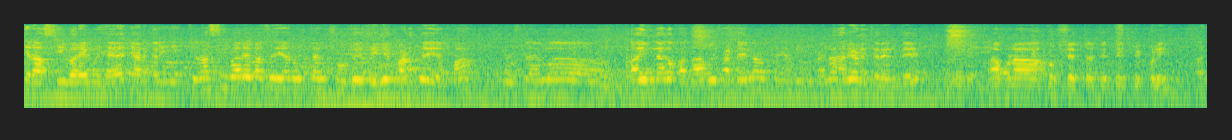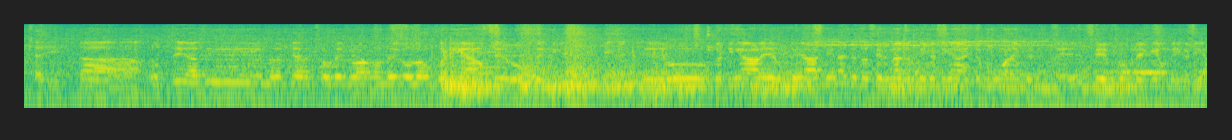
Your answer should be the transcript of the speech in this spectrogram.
84 ਬਾਰੇ ਕੋਈ ਹੈ ਜਾਣਕਾਰੀ ਜੀ? 84 ਬਾਰੇ ਬਸ ਯਾਰ ਉਸ ਟਾਈਮ ਛੋਟੇ ਸੀਗੇ ਪੜ੍ਹਦੇ ਆਪਾਂ। ਉਸ ਟਾਈਮ ਬੜਾ ਇੰਨਾ ਕੁ ਪਤਾ ਵੀ ਸਾਡੇ ਨਾ ਉੱਤੇ ਅਸੀਂ ਪਹਿਲਾਂ ਹਰਿਆਣੇ ਚ ਰਹਿੰਦੇ ਆਪਣਾ ਕੁਰਸ਼ੇਤਰ ਡਿਸਟ੍ਰਿਕਟ ਪਿਪਲੀ। ਅੱਛਾ ਜੀ। ਤਾਂ ਉੱਥੇ ਅਸੀਂ ਮਤਲਬ ਜਦ ਛੋਟੇ ਜਵਾਨ ਹੁੰਦੇ ਸੀ ਉਦੋਂ ਗੱਡੀਆਂ ਉੱਤੇ ਰੋਕਦੇ ਸੀਗੇ। ਠੀਕ ਹੈ ਜੀ। ਤੇ ਉਹ ਗੱਡੀਆਂ ਵਾਲੇ ਉੱਤੇ ਆ ਕੇ ਨਾ ਜਦੋਂ ਸ੍ਰੀਨਗਰ ਦੀ ਗੱਡੀਆਂ ਜੰਮੂ ਵਾਲੇ ਪਿੰਡ ਤੇ ਸੇਫ ਤੋਂ ਲੈ ਕੇ ਆਉਂਦੀ ਗੱਡੀਆਂ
